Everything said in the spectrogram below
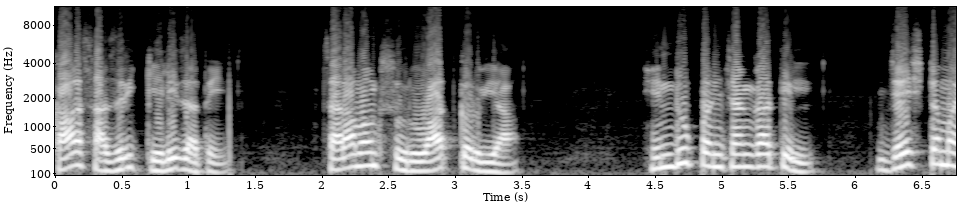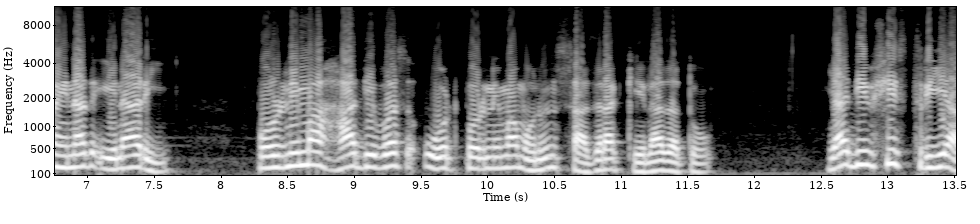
का साजरी केली जाते? चला मग सुरुवात करूया. हिंदू पंचांगातील ज्येष्ठ महिन्यात येणारी पौर्णिमा हा दिवस वट पौर्णिमा म्हणून साजरा केला जातो. या दिवशी स्त्रिया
